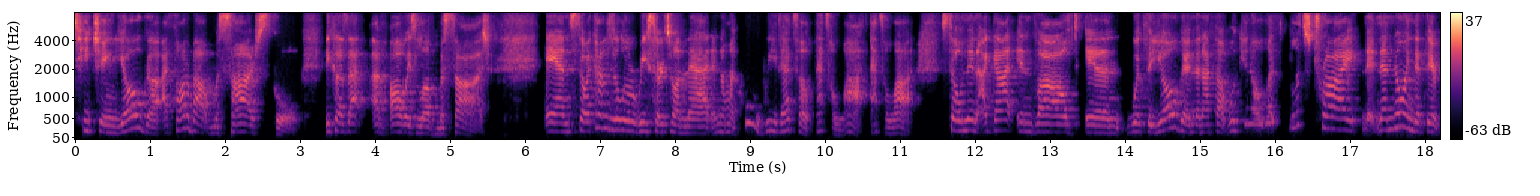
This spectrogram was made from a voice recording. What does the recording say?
teaching yoga, I thought about massage school because I, I've always loved massage. And so I kind of did a little research on that, and I'm like, "Oh, we that's a that's a lot. That's a lot." So then I got involved in with the yoga, and then I thought, well, you know, let's let's try. Now knowing that they're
